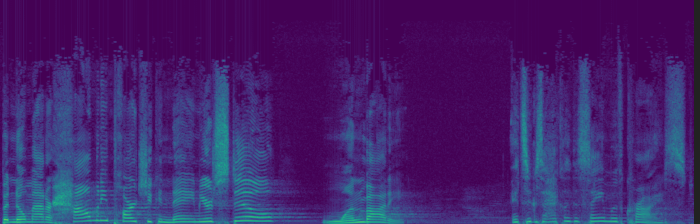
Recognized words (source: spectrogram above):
but no matter how many parts you can name, you're still one body. It's exactly the same with Christ.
